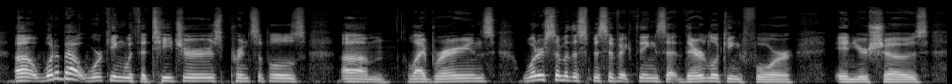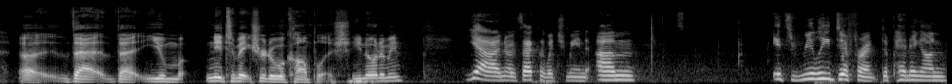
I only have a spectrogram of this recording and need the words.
uh, what about working with the teachers, principals, um, librarians? What are some of the specific things that they're looking for in your shows uh, that that you m- need to make sure to accomplish? You know what I mean? Yeah, I know exactly what you mean. Um, it's really different depending on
